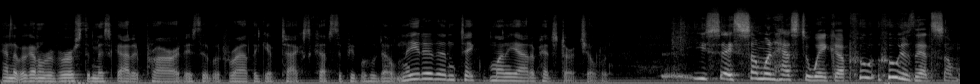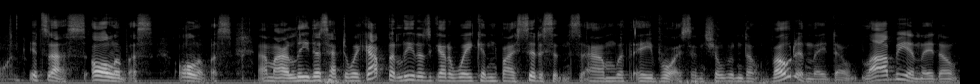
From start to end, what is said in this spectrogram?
and that we're going to reverse the misguided priorities that would rather give tax cuts to people who don't need it and take money out of Head Start children. You say someone has to wake up. Who, who is that someone? It's us, all of us all of us. Um, our leaders have to wake up, but leaders get awakened by citizens um, with a voice. And children don't vote, and they don't lobby, and they don't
